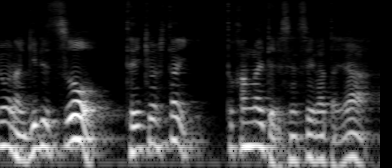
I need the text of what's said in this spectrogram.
ような技術を提供したいと考えている先生方や、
